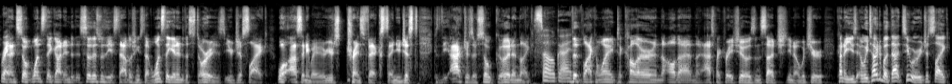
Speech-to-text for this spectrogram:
Right. And so once they got into this, so this was the establishing stuff. Once they get into the stories, you're just like, well, us anyway. You're just transfixed, and you just because the actors are so good, and like So good. the black and white to color and the, all that and the aspect ratios and such, you know, which you're kind of using. And we talked about that too, where we're just like,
